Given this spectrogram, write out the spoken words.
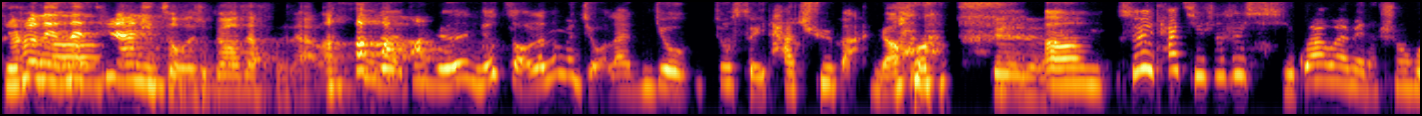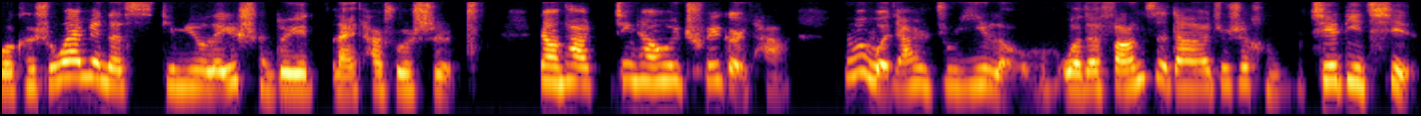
如说，那那既然你走了，就不要再回来了。对，就觉得你就走了那么久了，你就就随他去吧，你知道吗？对对对。嗯，所以他其实是习惯外面的生活，可是外面的 stimulation 对于来他说是让他经常会 trigger 他。因为我家是住一楼，我的房子当然就是很接地气，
